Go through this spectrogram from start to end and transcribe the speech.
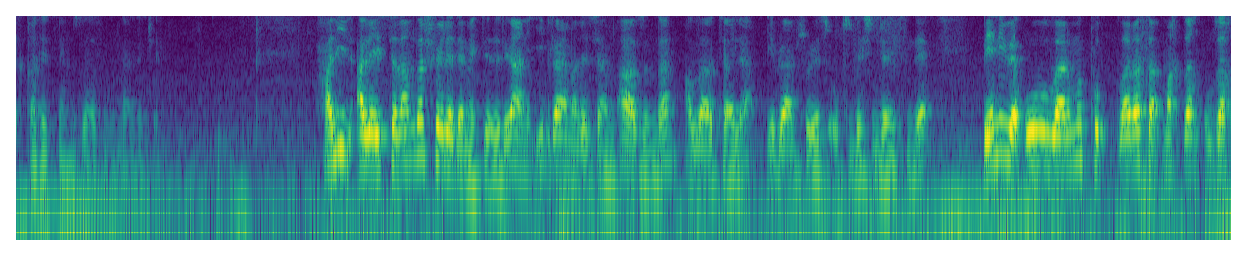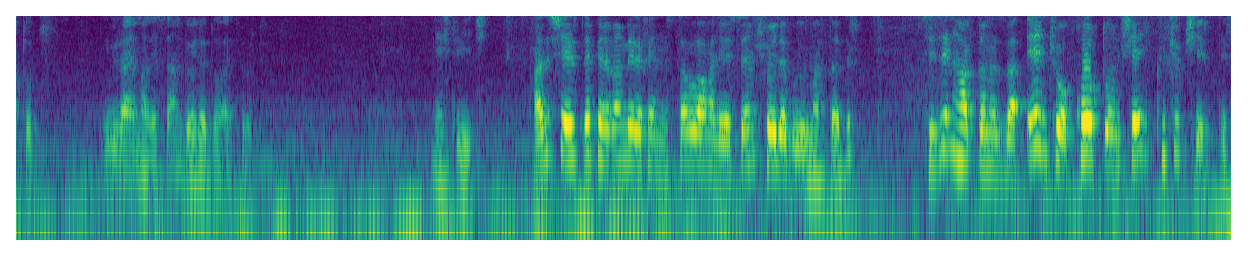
dikkat etmemiz lazım bundan önce. Halil aleyhisselam da şöyle demektedir. Yani İbrahim aleyhisselamın ağzından Allahü Teala İbrahim suresi 35. ayetinde beni ve oğullarımı putlara tapmaktan uzak tut. İbrahim aleyhisselam böyle dua ediyordu. Nesli için. Hadis-i şerifte Peygamber Efendimiz sallallahu aleyhi ve sellem şöyle buyurmaktadır. Sizin hakkınızda en çok korktuğum şey küçük şirktir.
